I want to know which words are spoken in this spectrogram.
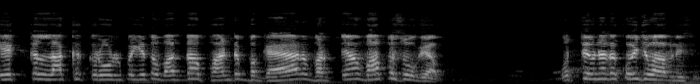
1 ਲੱਖ ਕਰੋੜ ਰੁਪਏ ਤੋਂ ਵੱਧ ਦਾ ਫੰਡ ਬਗੈਰ ਵਰਤਿਆਂ ਵਾਪਸ ਹੋ ਗਿਆ। ਉੱਤੇ ਉਹਨਾਂ ਦਾ ਕੋਈ ਜਵਾਬ ਨਹੀਂ ਸੀ।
